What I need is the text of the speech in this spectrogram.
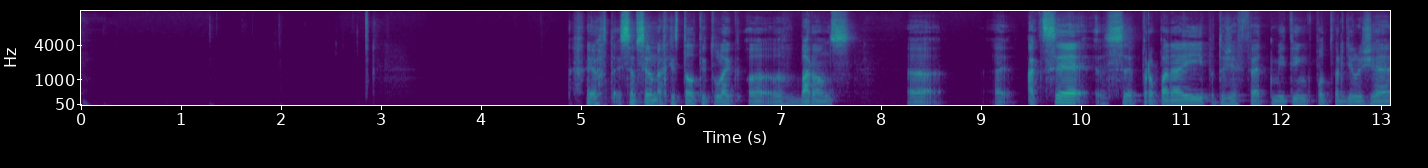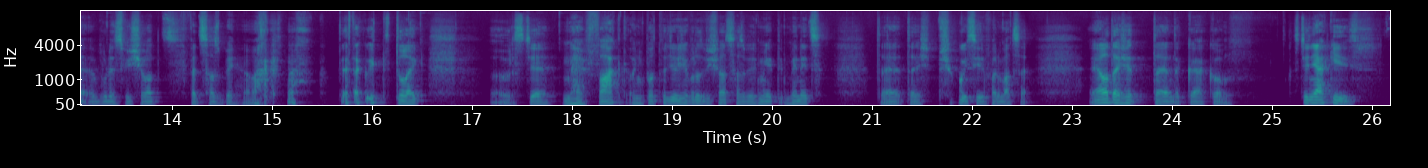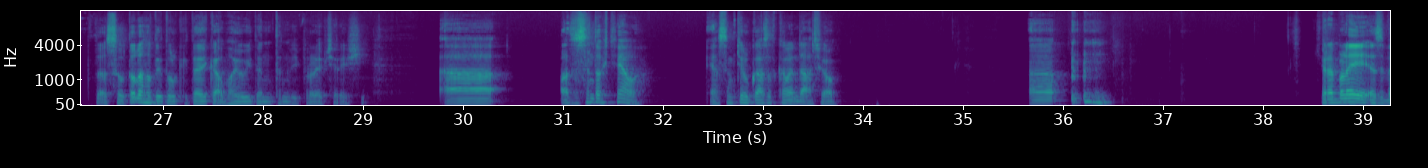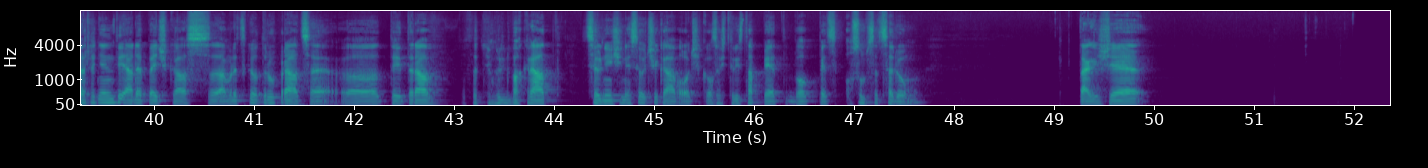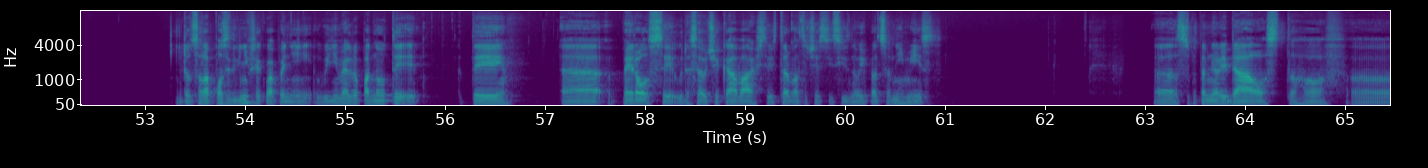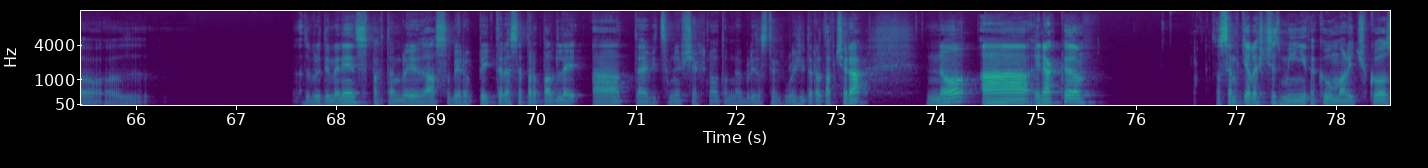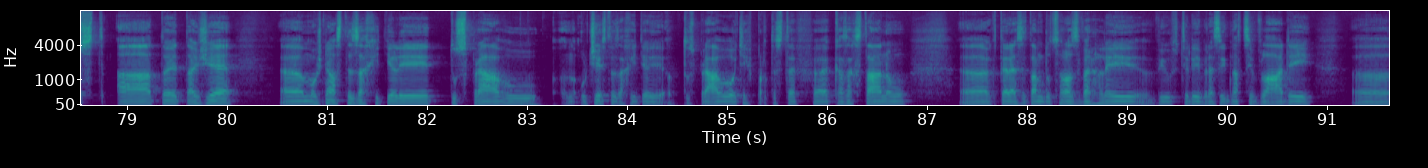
jo, tady jsem si jenom nachystal titulek uh, Barons. Uh, akcie se propadají, protože Fed meeting potvrdil, že bude zvyšovat Fed sazby. To je takový titulek. Prostě ne, fakt, oni potvrdili, že budou zvyšovat sazby v minutes. To je, to je šokující informace. Jo, takže to je takové jako, prostě nějaký to jsou tohle titulky, které obhajují ten, ten výprodej včerejší. Uh, ale co jsem to chtěl? Já jsem chtěl ukázat kalendář, jo. Uh, včera byly zveřejněny ty ADPčka z amerického trhu práce. Uh, ty teda v podstatě byly dvakrát silnější, než se očekávalo. Očekalo se 405, bylo 807. Takže docela pozitivní překvapení. Uvidíme, jak dopadnou ty ty uh, payrollsy, kde se očekává 426 tisíc nových pracovních míst. Uh, co jsme tam měli dál z toho, uh, to byly ty minutes, pak tam byly zásoby ropy, které se propadly a to je víceméně všechno, tam nebyly zase tak důležité data včera. No a jinak, co jsem chtěl ještě zmínit, takovou maličkost a to je ta, že možná jste zachytili tu zprávu No, určitě jste zachytili tu zprávu o těch protestech v Kazachstánu, eh, které se tam docela zvrhly, vyústily v rezignaci vlády, eh,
